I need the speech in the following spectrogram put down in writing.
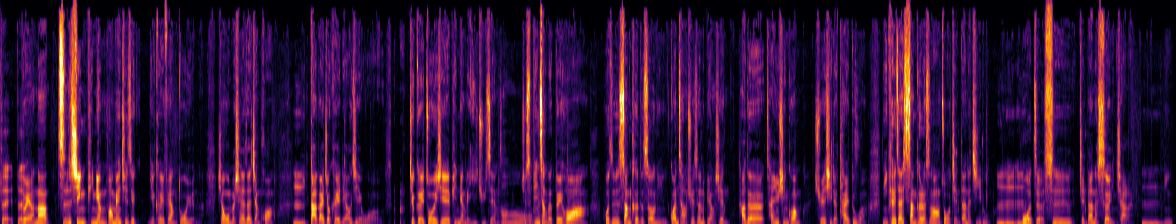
对对，对啊，那直性评量方面其实也可以非常多元的，像我们现在在讲话，嗯，大概就可以了解我，就可以做一些评量的依据这样子，哦，就是平常的对话啊，或者是上课的时候，你观察学生的表现，他的参与情况。学习的态度啊，你可以在上课的时候做简单的记录，嗯嗯嗯，或者是简单的摄影下来，嗯，你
